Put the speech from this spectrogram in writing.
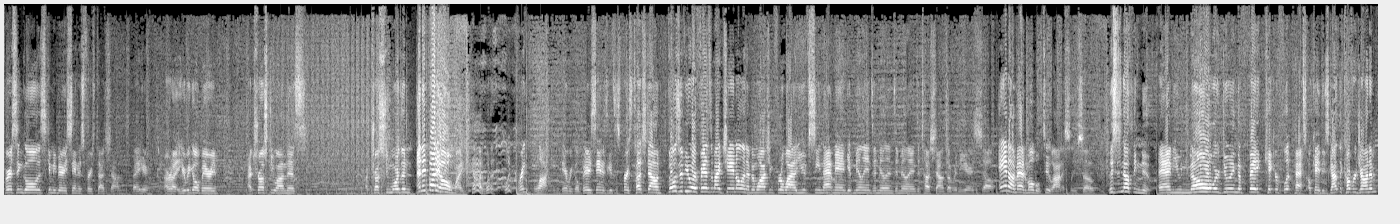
First and goal. This is going to be Barry Sanders' first touchdown. Right here. All right, here we go, Barry. I trust you on this. I trust you more than anybody. Oh my God, what a what great blocking. There we go. Barry Sanders gets his first touchdown. Those of you who are fans of my channel and have been watching for a while, you've seen that man get millions and millions and millions of touchdowns over the years. So, and on Madden Mobile too, honestly. So, this is nothing new. And you know we're doing the fake kicker flip pass. Okay, he's got the coverage on him.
